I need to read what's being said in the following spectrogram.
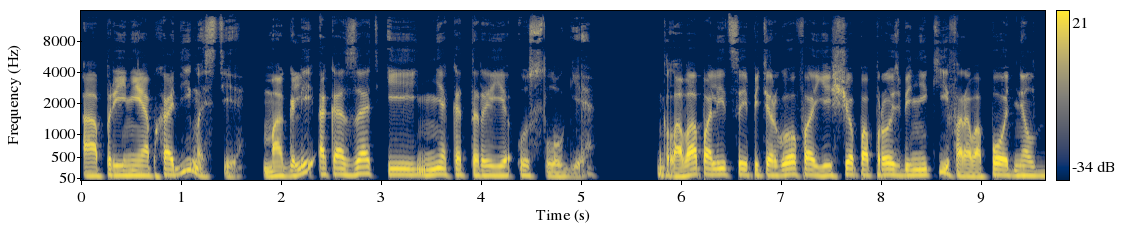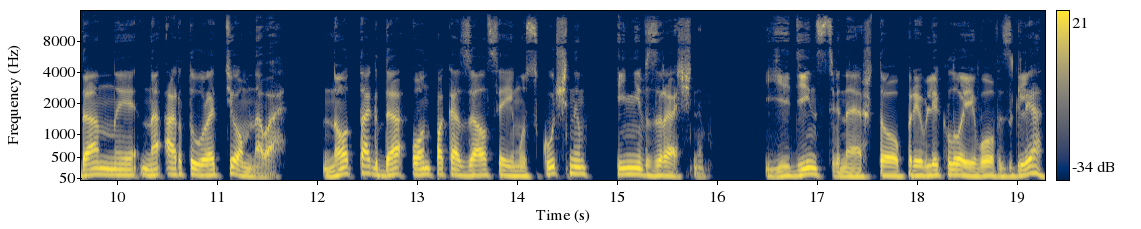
а при необходимости могли оказать и некоторые услуги. Глава полиции Петергофа еще по просьбе Никифорова поднял данные на Артура Темного, но тогда он показался ему скучным и невзрачным. Единственное, что привлекло его взгляд,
